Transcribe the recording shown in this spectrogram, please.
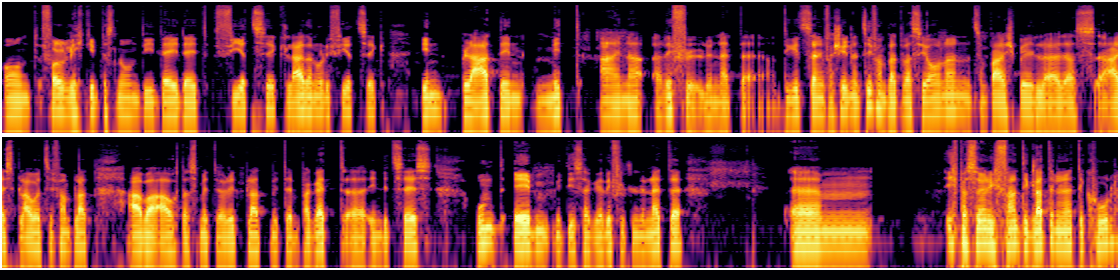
Und folglich gibt es nun die Daydate 40, leider nur die 40, in Platin mit einer Riffellünette. Die gibt es dann in verschiedenen Ziffernblattversionen, zum Beispiel äh, das eisblaue Ziffernblatt, aber auch das Meteoritblatt mit den Baguette-Indizes und eben mit dieser geriffelten Lünette. Ähm, ich persönlich fand die glatte Lünette cool.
